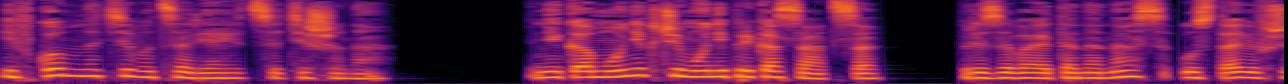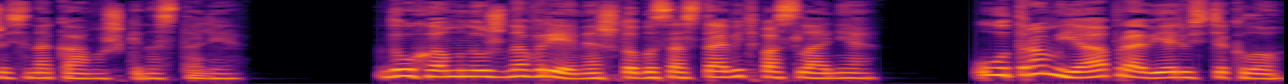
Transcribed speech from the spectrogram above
и в комнате воцаряется тишина. «Никому ни к чему не прикасаться», — призывает она нас, уставившись на камушки на столе. «Духам нужно время, чтобы составить послание. Утром я проверю стекло.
